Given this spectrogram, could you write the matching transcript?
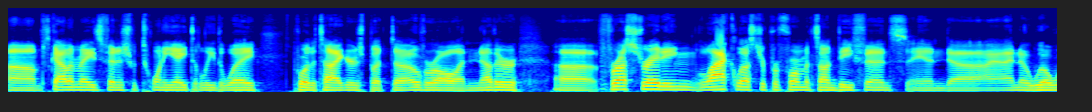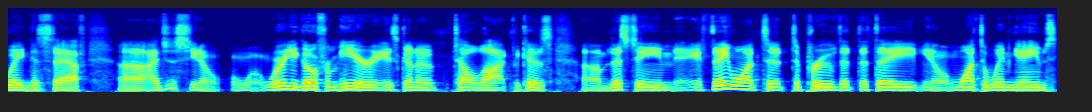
Um, Skylar Mays finished with 28 to lead the way for the Tigers, but uh, overall another uh, frustrating, lackluster performance on defense. And uh, I, know Will Wade and his staff. Uh, I just, you know, w- where you go from here is going to tell a lot because um, this team, if they want to, to prove that, that they, you know, want to win games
